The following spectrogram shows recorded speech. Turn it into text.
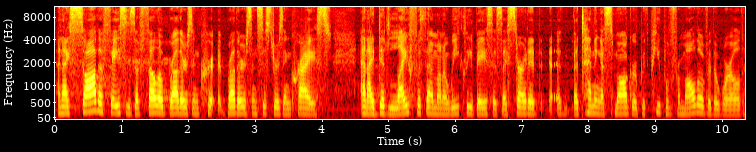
And I saw the faces of fellow brothers and, brothers and sisters in Christ and I did life with them on a weekly basis. I started uh, attending a small group with people from all over the world,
